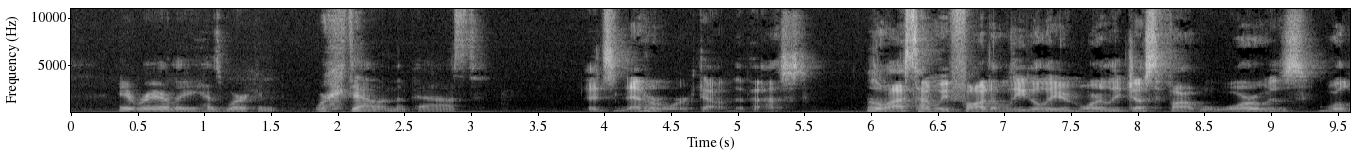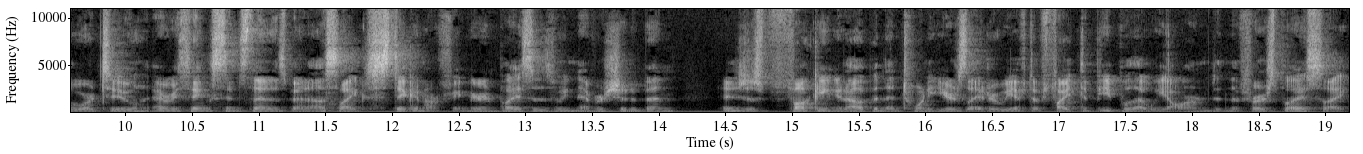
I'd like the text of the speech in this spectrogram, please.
it rarely has worked and worked out in the past. It's never worked out in the past. The last time we fought a legally or morally justifiable war was World War II. Everything since then has been us like sticking our finger in places we never should have been and just fucking it up. And then 20 years later, we have to fight the people that we armed in the first place. Like,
